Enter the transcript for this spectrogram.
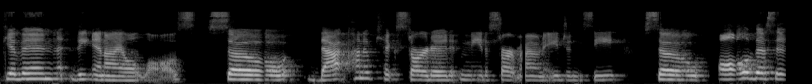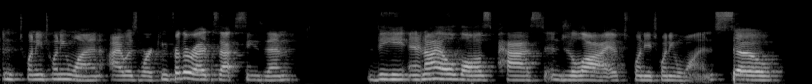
given the NIL laws. So that kind of kickstarted me to start my own agency. So all of this in 2021, I was working for the Reds that season. The NIL laws passed in July of 2021. So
